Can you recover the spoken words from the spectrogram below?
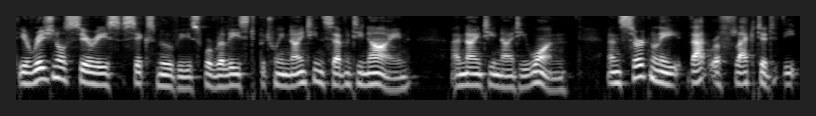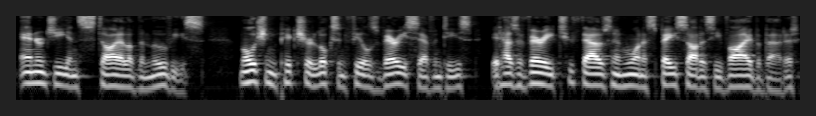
The original series' six movies were released between 1979 and 1991, and certainly that reflected the energy and style of the movies. Motion picture looks and feels very 70s. It has a very 2001 A Space Odyssey vibe about it,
